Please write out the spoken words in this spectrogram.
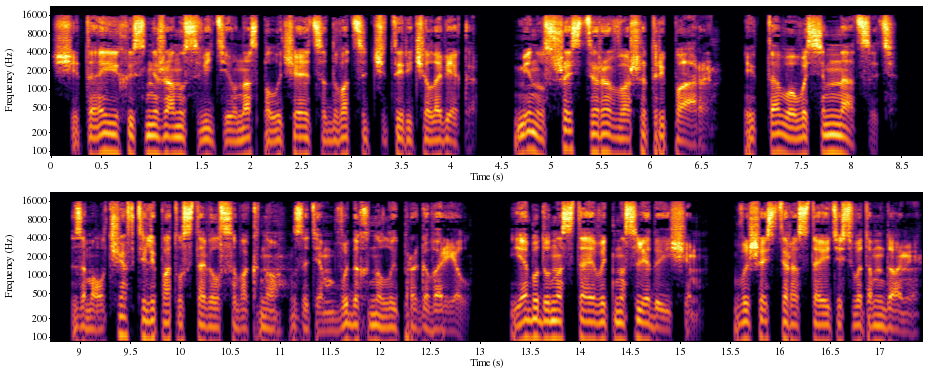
Считая их и Снежану с Вити, у нас получается 24 человека. Минус шестеро ваши три пары. Итого восемнадцать». Замолчав, телепат уставился в окно, затем выдохнул и проговорил. «Я буду настаивать на следующем. Вы шестеро остаетесь в этом доме.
